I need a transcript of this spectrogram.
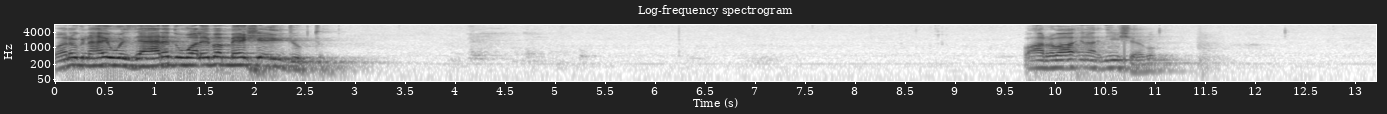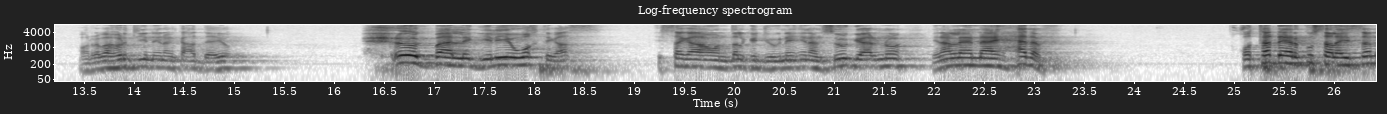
waan ognahay wasaarad waliba meesha ay joogto waxaan rabaa inaan idiin sheego. Waan rabaa hortiinna inaan ka caddeeyo. Xoog baa la geliyey wakhtigaas isagaa oon dalka joognay inaan soo gaarno inaan leenahay hadaf. Qoto dheer ku salaysan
